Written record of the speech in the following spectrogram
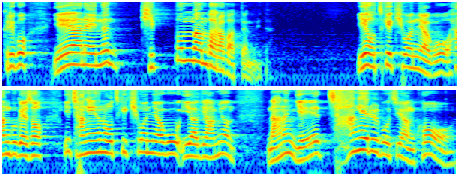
그리고 얘 안에 있는 기쁨만 바라봤답니다. 얘 어떻게 키웠냐고 한국에서 이 장애인을 어떻게 키웠냐고 이야기하면 나는 얘의 장애를 보지 않고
